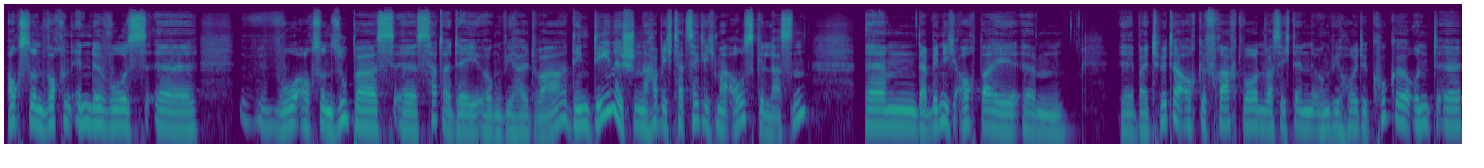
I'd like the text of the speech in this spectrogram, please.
auch so ein Wochenende, wo es äh, wo auch so ein super Saturday irgendwie halt war. Den dänischen habe ich tatsächlich mal ausgelassen. Ähm, da bin ich auch bei ähm, äh, bei Twitter auch gefragt worden, was ich denn irgendwie heute gucke. Und äh,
